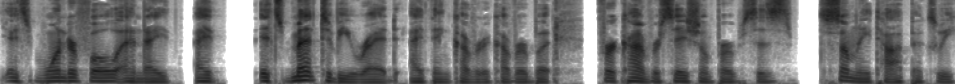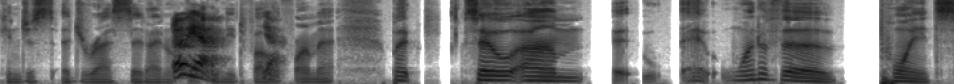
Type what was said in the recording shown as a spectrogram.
it's wonderful. And i i it's meant to be read, I think, cover to cover. But for conversational purposes, so many topics we can just address it. I don't oh, think yeah. we need to follow yeah. format. But so um, uh, uh, one of the points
